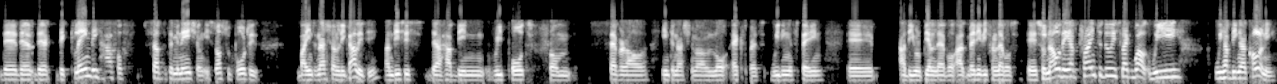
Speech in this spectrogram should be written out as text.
the, the, the, the claim they have of self-determination is not supported by international legality, and this is there have been reports from several international law experts within Spain uh, at the European level, at many different levels. Uh, so now they are trying to do is like, well, we we have been a colony.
